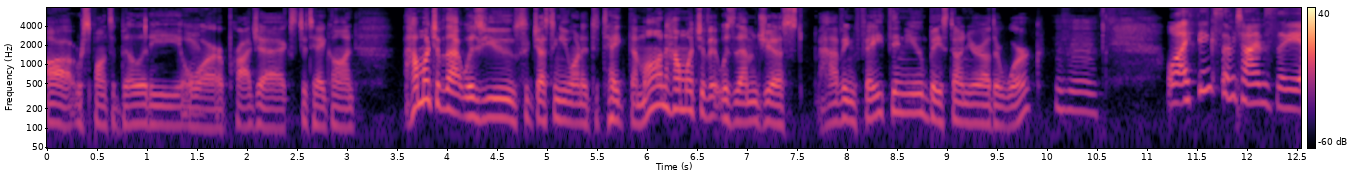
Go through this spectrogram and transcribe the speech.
uh, responsibility yeah. or projects to take on. How much of that was you suggesting you wanted to take them on? How much of it was them just having faith in you based on your other work? Mm-hmm. Well, I think sometimes the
